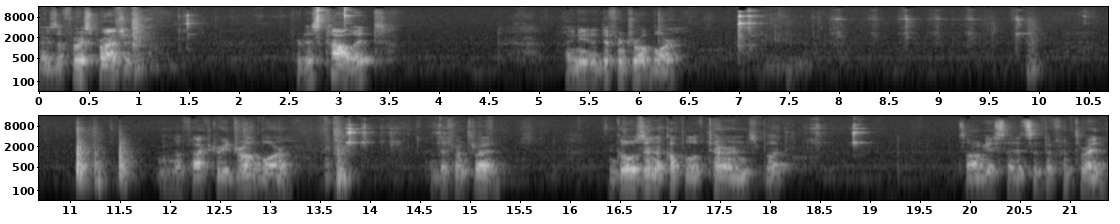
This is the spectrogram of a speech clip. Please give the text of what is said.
There's the first project. For this collet, I need a different draw bar. The factory draw bar, a different thread. It goes in a couple of turns, but it's obvious that it's a different thread.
